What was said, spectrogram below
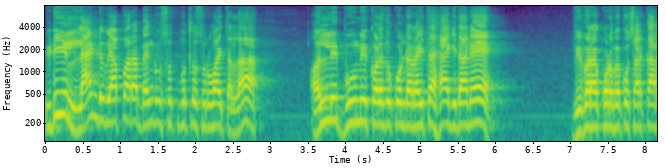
ಇಡೀ ಲ್ಯಾಂಡ್ ವ್ಯಾಪಾರ ಬೆಂಗಳೂರು ಸುತ್ತಮುತ್ತಲು ಶುರುವಾಯ್ತಲ್ಲ? ಅಲ್ಲಿ ಭೂಮಿ ಕಳೆದುಕೊಂಡ ರೈತ ಹೇಗಿದ್ದಾನೆ? ವಿವರ ಕೊಡಬೇಕು ಸರ್ಕಾರ.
